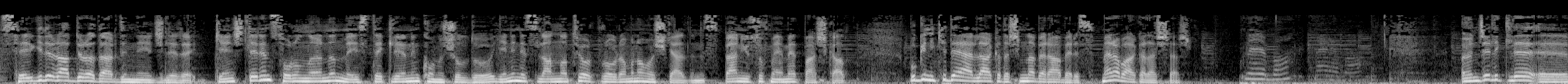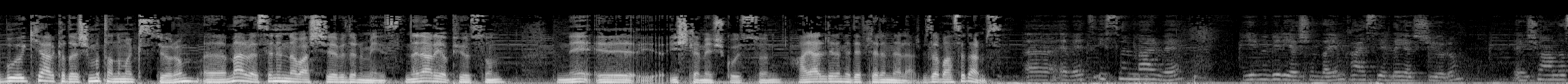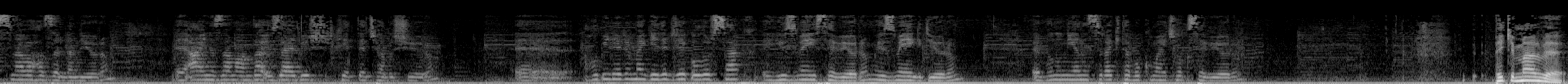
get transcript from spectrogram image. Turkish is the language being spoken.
Sevgili Radyo Radar dinleyicileri, gençlerin sorunlarının ve isteklerinin konuşulduğu Yeni Nesil Anlatıyor programına hoş geldiniz. Ben Yusuf Mehmet Başkal. Bugün iki değerli arkadaşımla beraberiz. Merhaba arkadaşlar. Merhaba. Merhaba. Öncelikle e, bu iki arkadaşımı tanımak istiyorum. E, Merve seninle başlayabilir miyiz? Neler yapıyorsun? Ne e, işle meşgulsün? Hayallerin, hedeflerin neler? Bize bahseder misin? Ee, evet, ismim Merve. 21 yaşındayım. Kayseri'de yaşıyorum. Ee, şu anda sınava hazırlanıyorum. Ee, aynı zamanda özel bir şirkette çalışıyorum. Ee, hobilerime gelecek olursak e, yüzmeyi seviyorum. Yüzmeye gidiyorum. Ee, bunun yanı sıra kitap okumayı çok seviyorum. Peki Merve,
